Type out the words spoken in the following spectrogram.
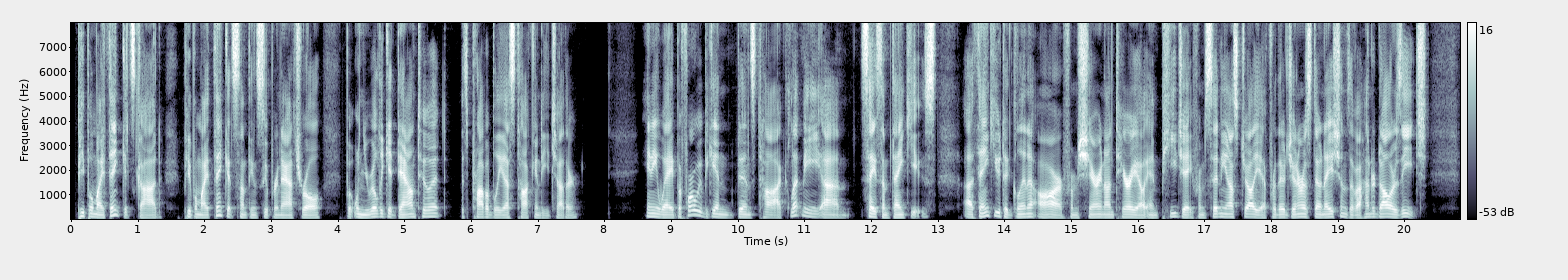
People might think it's God, people might think it's something supernatural, but when you really get down to it, it's probably us talking to each other. Anyway, before we begin Ben's talk, let me um, say some thank yous. Uh, thank you to Glenna R. from Sharon, Ontario, and PJ from Sydney, Australia for their generous donations of $100 each.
